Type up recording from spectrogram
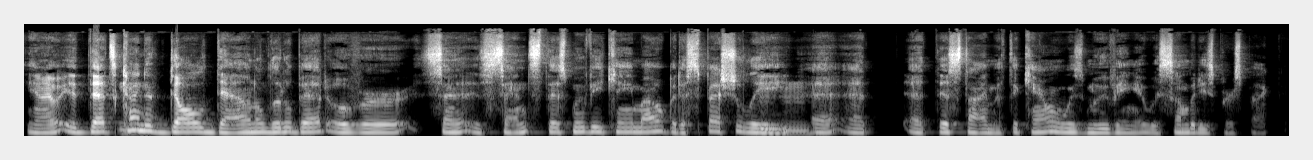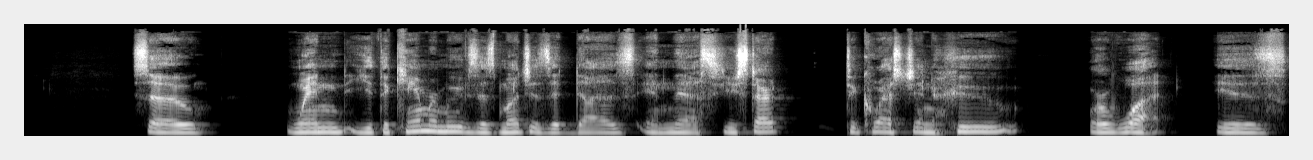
You know, it, that's kind mm. of dulled down a little bit over since this movie came out, but especially mm-hmm. at, at, at this time, if the camera was moving, it was somebody's perspective. So when you, the camera moves as much as it does in this, you start to question who or what is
